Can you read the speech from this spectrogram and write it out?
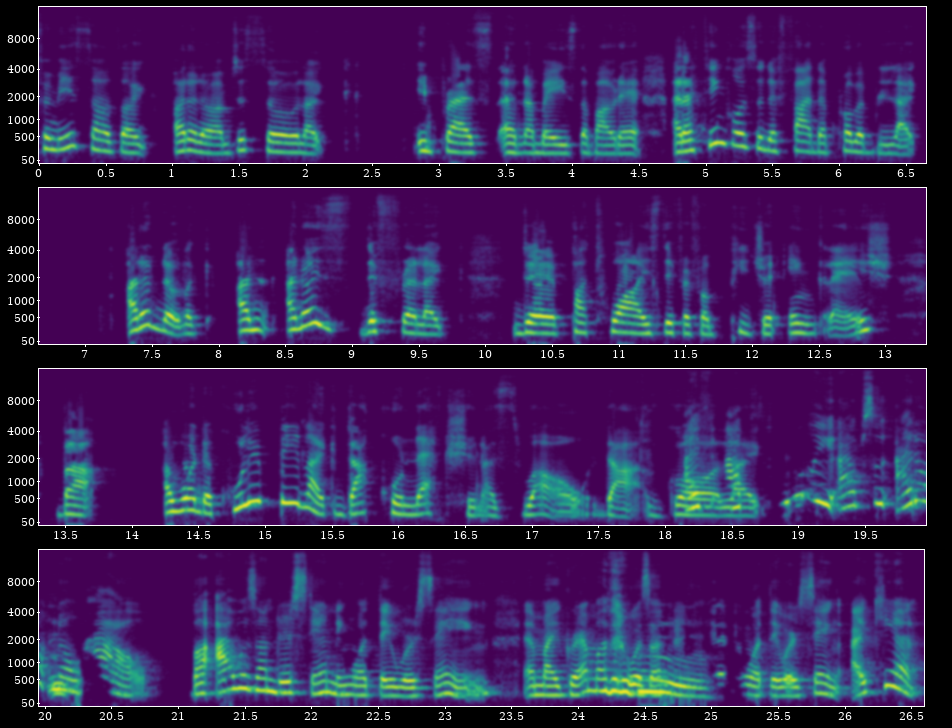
for me it sounds like i don't know i'm just so like impressed and amazed about it and i think also the fact that probably like I don't know, like I I know it's different, like the patois is different from pidgin English, but I wonder could it be like that connection as well that got like absolutely, absolutely. I don't mm. know how, but I was understanding what they were saying, and my grandmother was mm. understanding what they were saying. I can't,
